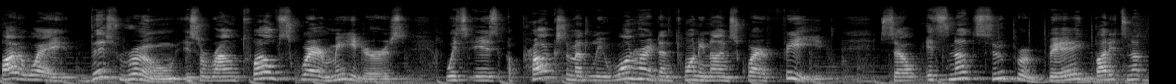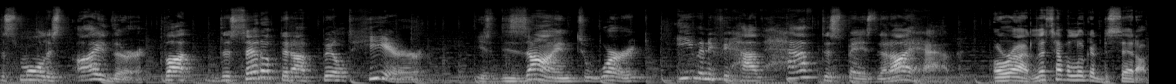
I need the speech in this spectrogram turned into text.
By the way, this room is around 12 square meters, which is approximately 129 square feet so it's not super big, but it's not the smallest either. But the setup that I've built here is designed to work even if you have half the space that I have. Alright, let's have a look at the setup.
